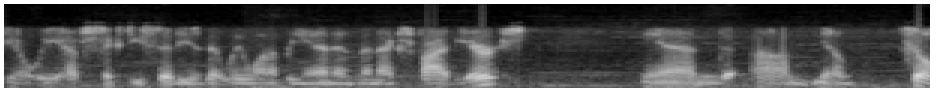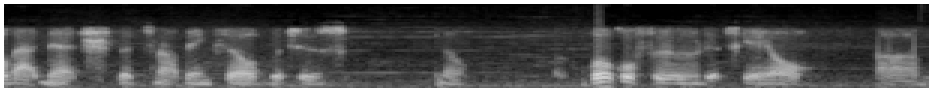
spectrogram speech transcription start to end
You know, we have 60 cities that we want to be in in the next five years, and um, you know, fill that niche that's not being filled, which is, you know, local food at scale, um,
